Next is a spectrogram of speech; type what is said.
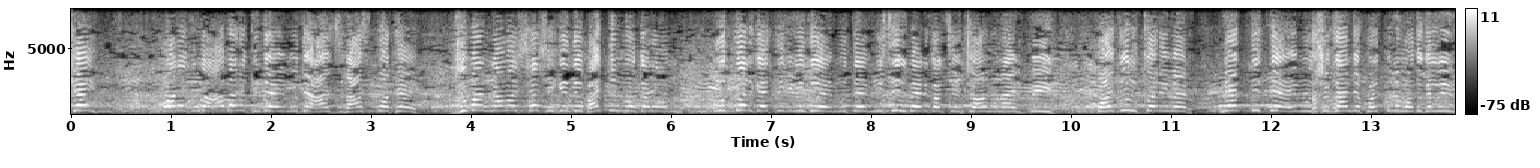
সেই পরে কিন্তু আবারও কিন্তু এই মুহূর্তে আজ রাজপথে জুমার নামাজ শেষে কিন্তু বাইতুল মোকারম উত্তর গেট থেকে কিন্তু এই মুহূর্তে মিছিল বের করছে চরমনাইল পীর ফয়জুল করিমের নেতৃত্বে। এই যে ফরিদপুরের মধুখালীর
